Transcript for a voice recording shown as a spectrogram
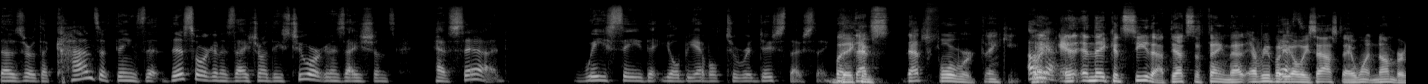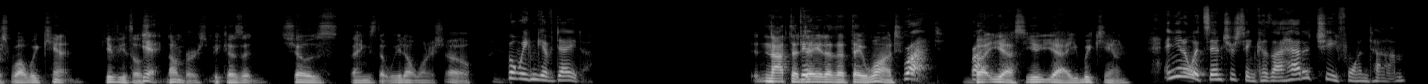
Those are the kinds of things that this organization or these two organizations have said. We see that you'll be able to reduce those things. But They can that's that's forward thinking. Oh, Right. yeah. And, and they could see that. That's the thing that everybody Yes. always asks. I want numbers. Well, we can't give you those Yeah. numbers because it shows things that we don't want to show. But we can give data. Not the Ve- data that they want, Right. but yes, you yeah, we can. And you know what's interesting? Because I had a chief one time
